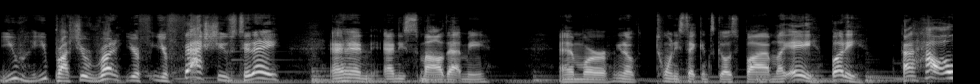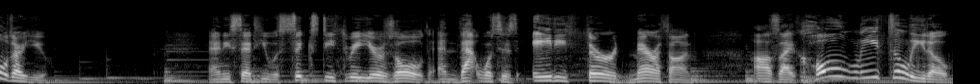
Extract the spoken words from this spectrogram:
you you brought your run your your fast shoes today." And and he smiled at me. And we're, you know, 20 seconds goes by. I'm like, "Hey, buddy, how old are you?" And he said he was 63 years old and that was his 83rd marathon. I was like, "Holy Toledo."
